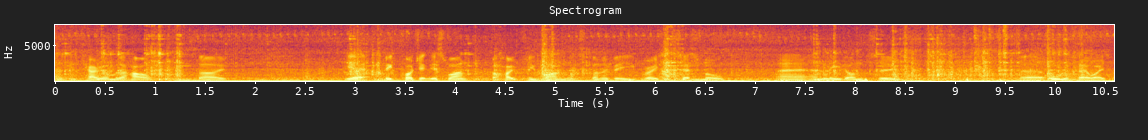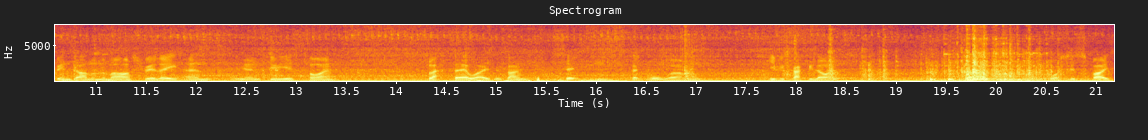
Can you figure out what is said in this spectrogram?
and, and carry on with the hole. So yeah, big project this one, but hopefully one that's going to be very successful uh, and lead on to uh, all the fairways being done on the marsh really and you know in a few years time flat fairways that don't sit and collect water and give you crappy lights. Watch this space.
